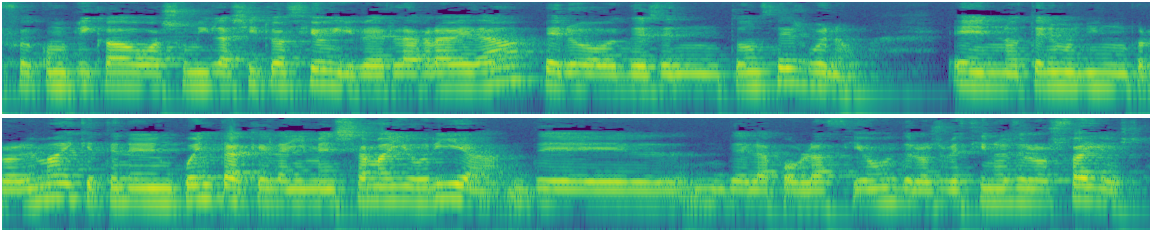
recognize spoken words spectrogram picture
fue complicado asumir la situación y ver la gravedad, pero desde entonces, bueno, eh, no tenemos ningún problema. Hay que tener en cuenta que la inmensa mayoría de, de la población, de los vecinos de los fallos,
